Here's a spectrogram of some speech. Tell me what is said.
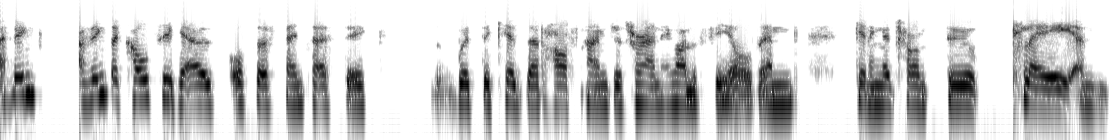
I think I think the culture here is also fantastic with the kids at halftime just running on the field and getting a chance to play and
